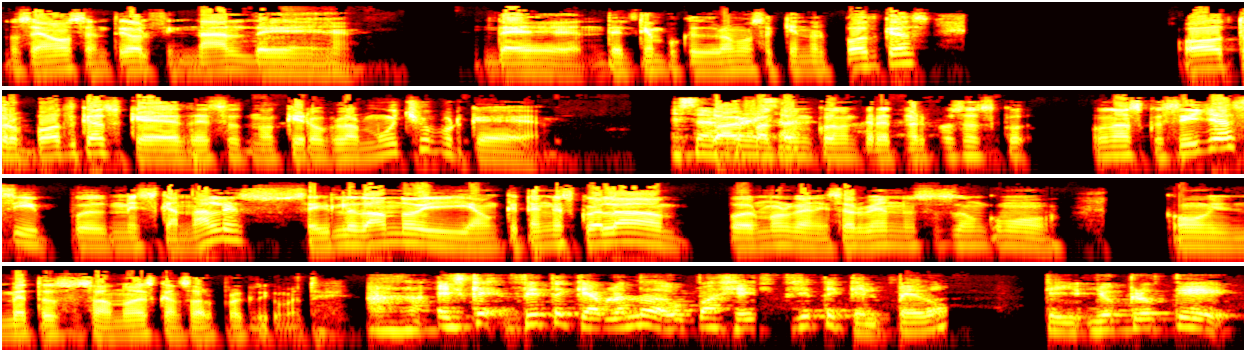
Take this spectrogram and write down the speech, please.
nos hayamos sentido al final de, de, del tiempo que duramos aquí en el podcast. Otro podcast que de eso no quiero hablar mucho porque todavía faltan concretar cosas, co- unas cosillas y pues mis canales, seguirle dando y aunque tenga escuela, poderme organizar bien, esos son como, como mis metas, o sea, no descansar prácticamente. Ajá, es que fíjate que hablando de UPAG, fíjate que el pedo, que yo, creo que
